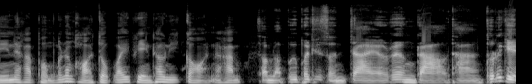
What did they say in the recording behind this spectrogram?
นี้นะครับผมก็ต้องขอจบไว้เพียงเท่านี้ก่อนนะครับสำหรับเพื่อนๆที่สนใจเรื่องราวทางธุรกิ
